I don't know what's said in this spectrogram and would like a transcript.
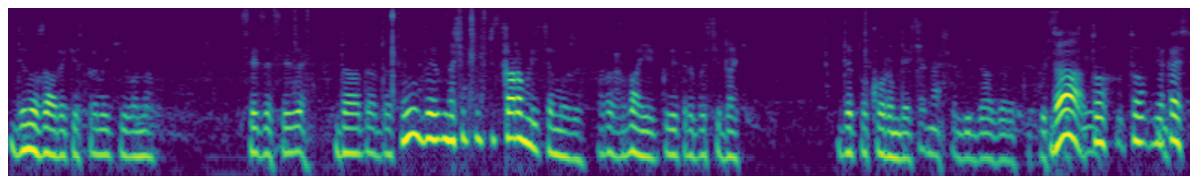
Динозавр якийсь прилетів воно. Сизе, сизе. Да, да, да. Ну, де, значить, тут підкармлюється може, раз знає, куди треба сідати. Де покормлять. Це наша біда зараз. ці Да, косяки. то, то якась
